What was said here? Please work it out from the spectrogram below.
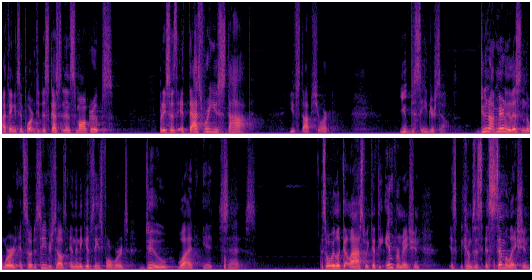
I think it's important to discuss it in small groups. But he says, if that's where you stop, you've stopped short. You've deceived yourselves. Do not merely listen to the word and so deceive yourselves. And then he gives these four words do what it says. That's what we looked at last week that the information is, becomes this assimilation,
